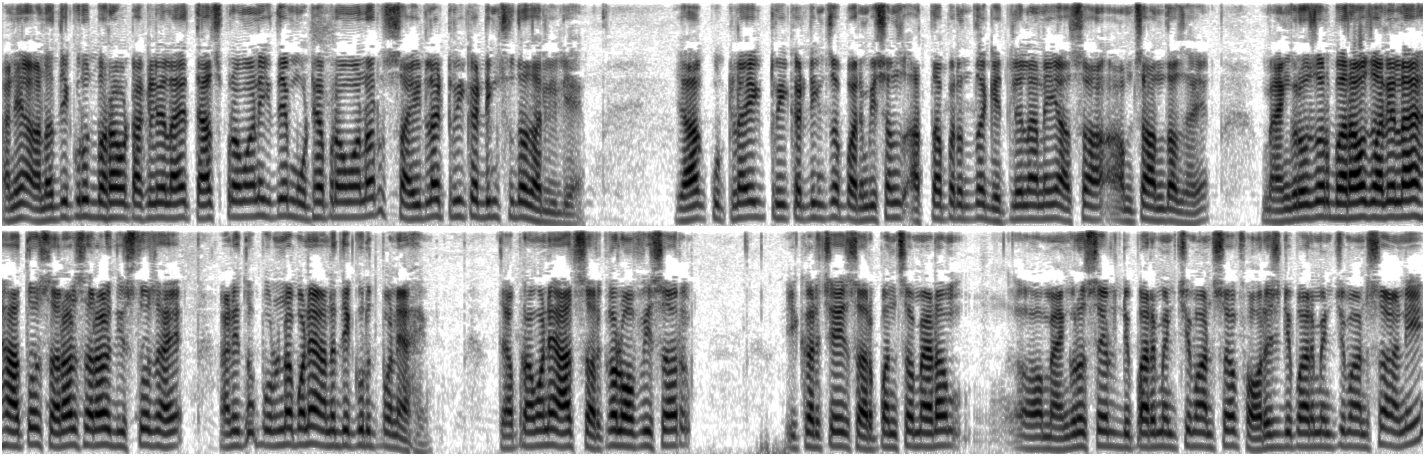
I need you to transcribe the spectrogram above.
आणि अनधिकृत भराव टाकलेला आहे. त्याचप्रमाणे इथे मोठ्या प्रमाणावर साईडला ट्री कटिंगसुद्धा झालेली आहे. या कुठल्याही ट्री कटिंगचं परमिशन आत्तापर्यंत घेतलेला नाही असा आमचा अंदाज आहे. मँग्रोजवर भराव झालेला आहे हा तो सरळ सरळ दिसतोच आहे आणि तो पूर्णपणे अनधिकृतपणे आहे. त्याप्रमाणे आज सर्कल ऑफिसर इकडचे सरपंच मॅडम मँग्रो सेल डिपार्टमेंटची माणसं फॉरेस्ट डिपार्टमेंटची माणसं आणि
